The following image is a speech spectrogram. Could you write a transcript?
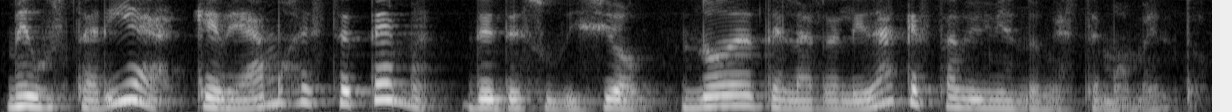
Me gustaría que veamos este tema desde su visión, no desde la realidad que está viviendo en este momento.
